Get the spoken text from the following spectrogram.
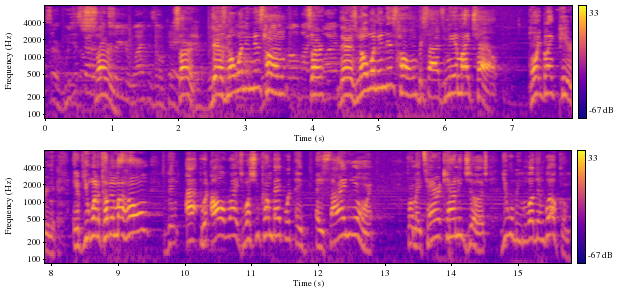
Sir, we just gotta Sir. make sure your wife is okay. sir, okay? We no one in this home. call by your Sir, there is no one in this home besides me and my child. Point blank, period. If you want to come in my home, then I, with all rights, once you come back with a, a signed warrant from a Tarrant County judge, you will be more than welcome.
